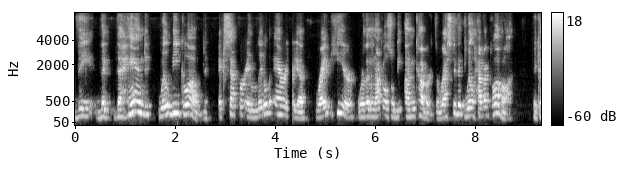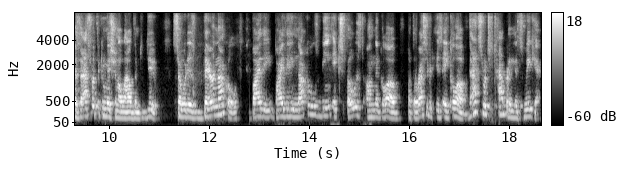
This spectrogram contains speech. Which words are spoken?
The the the hand will be gloved except for a little area right here where the knuckles will be uncovered. The rest of it will have a glove on because that's what the commission allowed them to do. So it is bare knuckle by the by the knuckles being exposed on the glove, but the rest of it is a glove. That's what's happening this weekend.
